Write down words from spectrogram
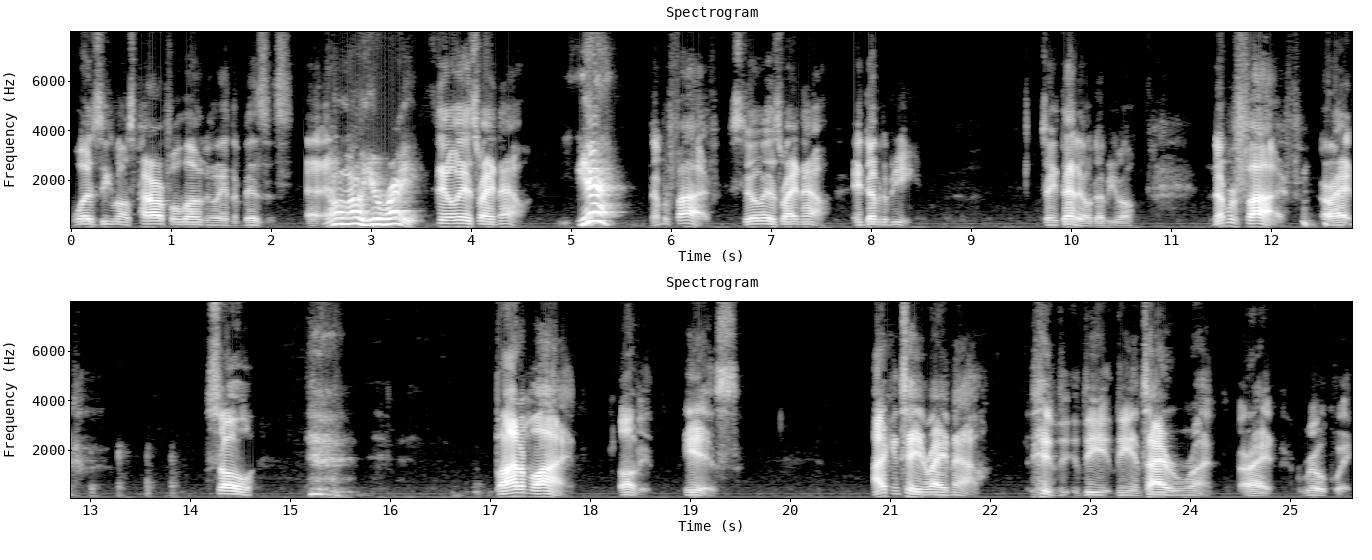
was the most powerful logo in the business. No, no, you're right. Still is right now. Yeah. Number five still is right now in WWE. Take that, LWO. Number five. All right. So Bottom line of it is, I can tell you right now, the, the, the entire run. All right, real quick.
